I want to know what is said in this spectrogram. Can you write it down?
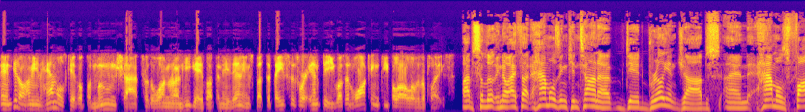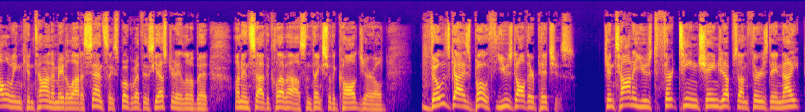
And you know, I mean, Hamels gave up a moonshot for the one run he gave up in eight innings, but the bases were empty. He wasn't walking people all over the place. Absolutely. No, I thought Hamels and Quintana did brilliant jobs, and Hamels following Quintana made a lot of sense. I spoke about this yesterday a little bit on Inside the Clubhouse, and thanks for the call, Gerald. Those guys both used all their pitches. Quintana used 13 changeups on Thursday night.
